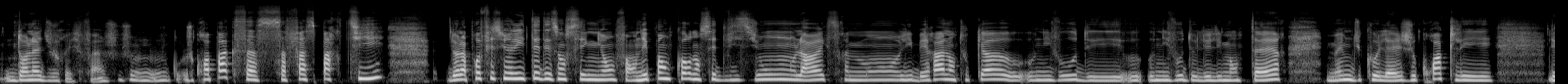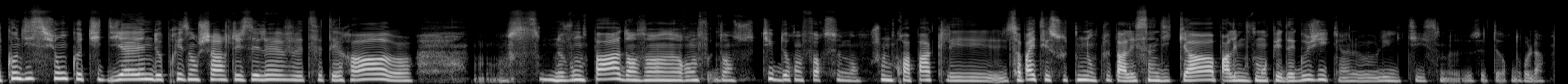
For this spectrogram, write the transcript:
dans la durée. Enfin, je ne crois pas que ça, fasse partie de la professionnalité des enseignants. Enfin, on n'est pas encore dans cette vision-là extrêmement libérale, en tout cas au, niveau, des, au, niveau de l'élémentaire, même du collège. Je crois que les conditions quotidiennes de prise en charge des élèves, etc., ne vont pas dans, un, dans ce type de renforcement. Je ne crois pas que les... Ça n'a pas été soutenu non plus par les syndicats, par les mouvements pédagogiques, hein, l'élitisme de cet ordre-là.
